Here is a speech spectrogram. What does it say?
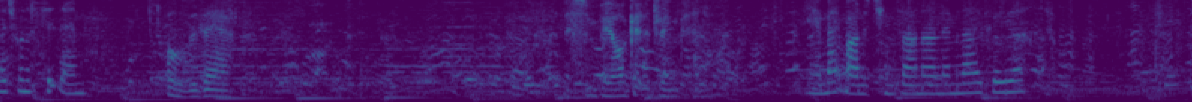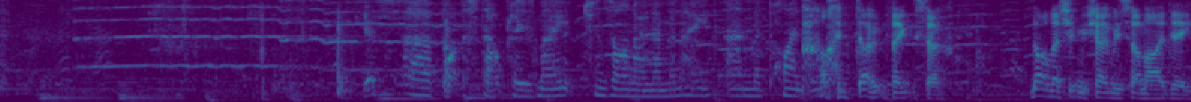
Where do you want to sit then? Over there. Listen, B, I'll get the drinks in. Yeah, make mine a Cinzano and lemonade, will you? Yes? Uh, bottle of stout, please, mate. Cinzano and lemonade and a pint. I don't think so. Not unless you can show me some ID.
